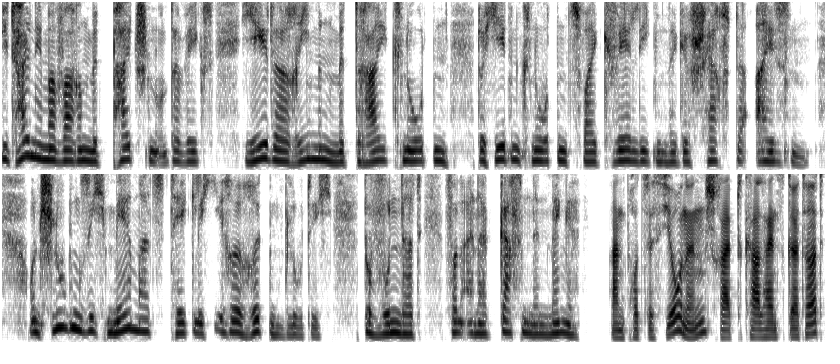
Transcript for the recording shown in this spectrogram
Die Teilnehmer waren mit Peitschen unterwegs, jeder Riemen mit drei Knoten, durch jeden Knoten zwei querliegende geschärfte Eisen, und schlugen sich mehrmals täglich ihre Rücken blutig, bewundert von einer gaffenden Menge. An Prozessionen, schreibt Karl-Heinz Göttert,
